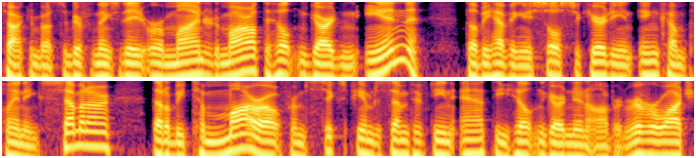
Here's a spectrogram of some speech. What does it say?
talking about some different things today. A reminder tomorrow at the Hilton Garden Inn, they'll be having a Social Security and Income Planning seminar. That'll be tomorrow from 6 p.m. to 7:15 at the Hilton Garden Inn Auburn Riverwatch.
